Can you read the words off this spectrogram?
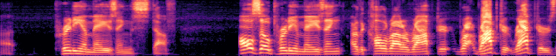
Uh, pretty amazing stuff. Also, pretty amazing are the Colorado Raptor, Raptor, Raptors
